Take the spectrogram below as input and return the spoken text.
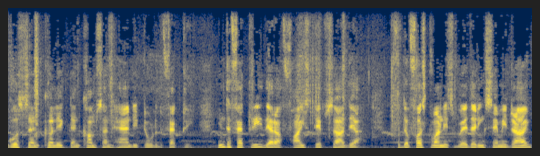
goes and collect and comes and hand it over to the factory in the factory there are five steps are there. The first one is weathering semi-dry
